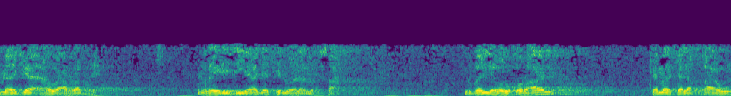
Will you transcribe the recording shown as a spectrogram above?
ما جاءه عن ربه من غير زيادة ولا نقصان. يبلغ القرآن كما تلقاه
